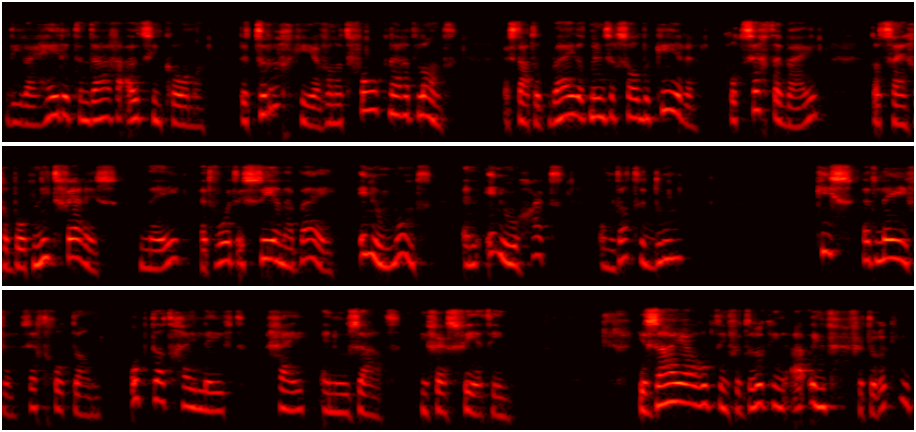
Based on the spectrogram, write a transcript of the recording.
die wij heden ten dagen uitzien komen, de terugkeer van het volk naar het land. Er staat ook bij dat men zich zal bekeren. God zegt erbij dat zijn gebod niet ver is. Nee, het woord is zeer nabij, in uw mond en in uw hart, om dat te doen. Kies het leven, zegt God dan, opdat gij leeft, gij en uw zaad. In vers 14. Jezaja roept in verdrukking, in verdrukking,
